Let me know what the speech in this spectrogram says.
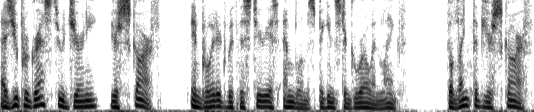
As you progress through journey, your scarf, embroidered with mysterious emblems, begins to grow in length. The length of your scarf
